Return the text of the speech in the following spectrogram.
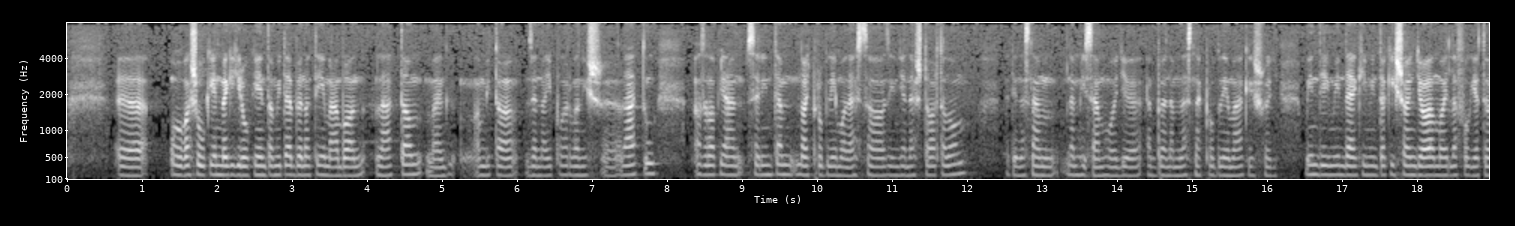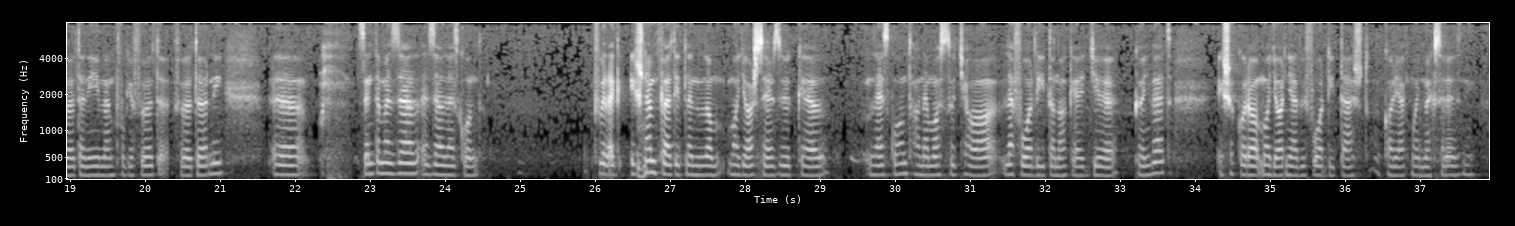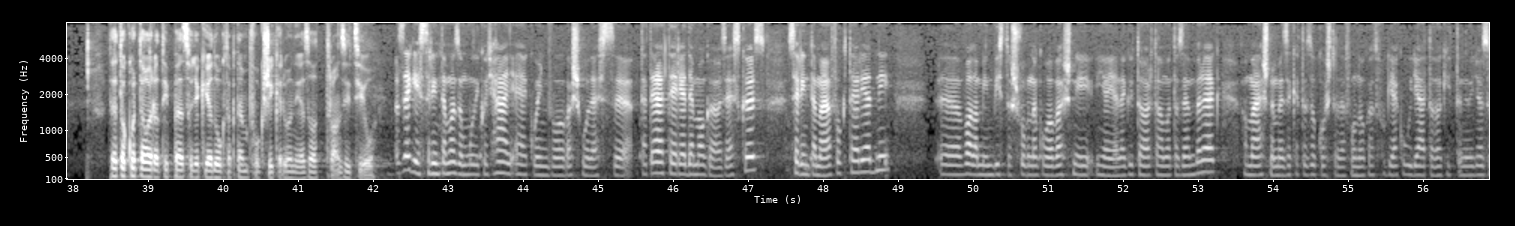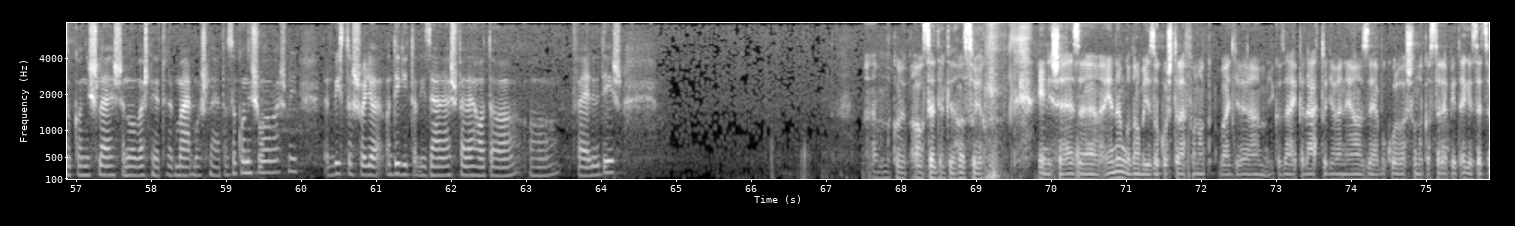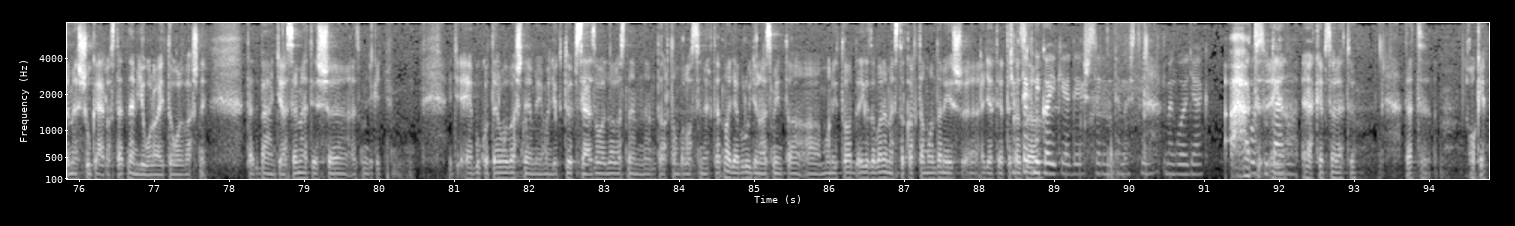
olvasóként, meg íróként, amit ebben a témában láttam, meg amit a zeneiparban is láttunk, az alapján szerintem nagy probléma lesz az ingyenes tartalom. Tehát én ezt nem, nem hiszem, hogy ebből nem lesznek problémák, és hogy mindig mindenki, mint a kis angyal, majd le fogja tölteni, nem fogja fölt, föltörni. Szerintem ezzel, ezzel lesz gond. Főleg, és nem feltétlenül a magyar szerzőkkel lesz gond, hanem az, hogyha lefordítanak egy könyvet, és akkor a magyar nyelvű fordítást akarják majd megszerezni. Tehát akkor te arra tippelsz, hogy a kiadóknak nem fog sikerülni ez a tranzíció? Az egész szerintem azon múlik, hogy hány elkönyvolvasó lesz. Tehát elterjed-e maga az eszköz, szerintem el fog terjedni, valamint biztos fognak olvasni ilyen jellegű tartalmat az emberek, ha más nem ezeket az okostelefonokat fogják úgy átalakítani, hogy azokon is lehessen olvasni, illetve már most lehet azokon is olvasni. Tehát biztos, hogy a digitalizálás fele hat a, a fejlődés. Akkor ahhoz szeretnék hasznoljak én is ehhez. Én nem gondolom, hogy az okos telefonok vagy mondjuk az iPad át tudja venni az e-book olvasónak a szerepét, egész egyszerűen sugároz, tehát nem jó rajta olvasni. Tehát bántja a szemet, és ez mondjuk egy, egy e-bookot elolvasni, ami mondjuk több száz oldal, azt nem, nem tartom valószínűleg. Tehát nagyjából ugyanaz, mint a, a monitor, de igazából nem ezt akartam mondani, és egyetértek az technikai a... kérdés szerintem ezt hogy megoldják. Hát igen, elképzelhető. Tehát Oké,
